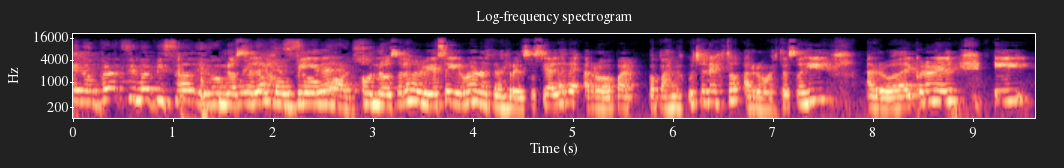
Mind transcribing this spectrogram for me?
en un próximo episodio. No se les so olvide, much. o no se les olvide seguirnos en nuestras redes sociales de arroba pa- papás no escuchen esto, arroba esto es Ojit, arroba Coronel, y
